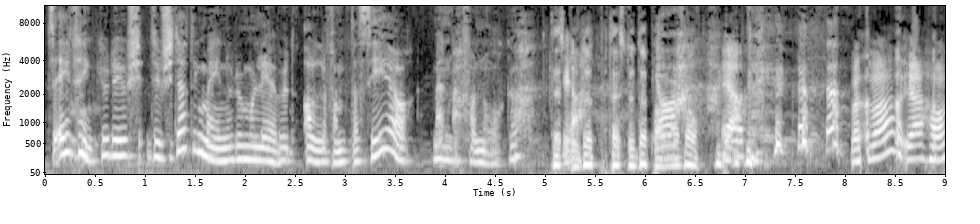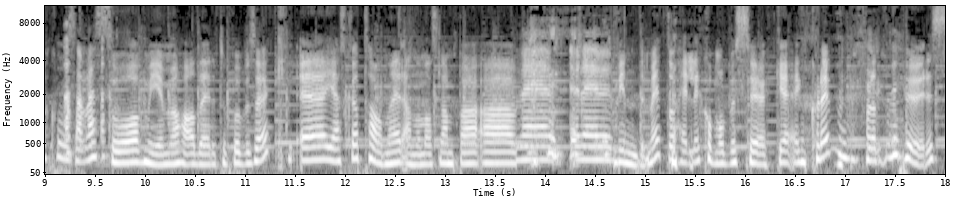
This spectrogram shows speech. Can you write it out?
Så jeg tenker jo, Det er jo ikke det, er jo ikke det at jeg mener du må leve ut alle fantasier, men i hvert fall noe. Test ut et, test ut et par, i hvert fall. Vet du hva? Jeg har kosa meg så mye med å ha dere to på besøk. Eh, Jeg skal ta ned ananaslampa av vinduet mitt og heller komme og besøke en klubb, for det høres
